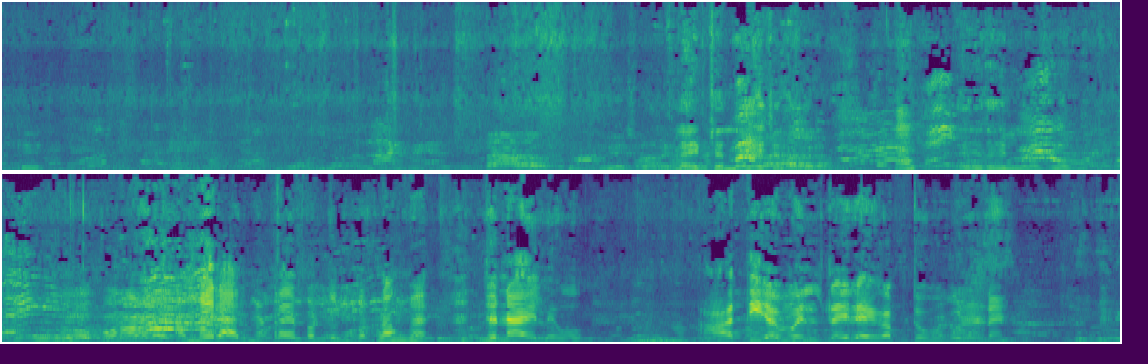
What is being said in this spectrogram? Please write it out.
ओके लाइव चल रहा है ये चल रहा है? हाँ? ऐसे तो हिल रहा है पूरा अभी मेरे हाथ में ट्राइपॉड तो नहीं पकड़ा हूँ मैं जो ना ले वो। आती है वो हिलता ही रहेगा अब तो वो बोलना है।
